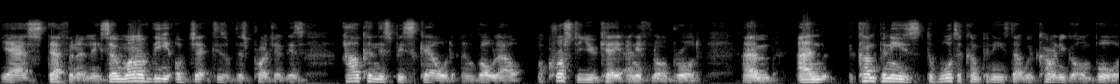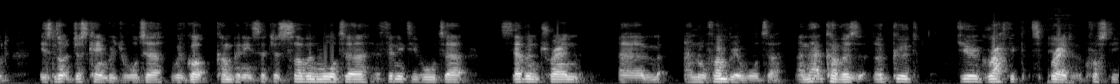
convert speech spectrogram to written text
Yes, definitely. So one of the objectives of this project is how can this be scaled and roll out across the UK and if not abroad? Um, and the companies, the water companies that we've currently got on board is not just Cambridge Water. We've got companies such as Southern Water, Affinity Water, Severn Trent, um, and Northumbrian Water, and that covers a good geographic spread across the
